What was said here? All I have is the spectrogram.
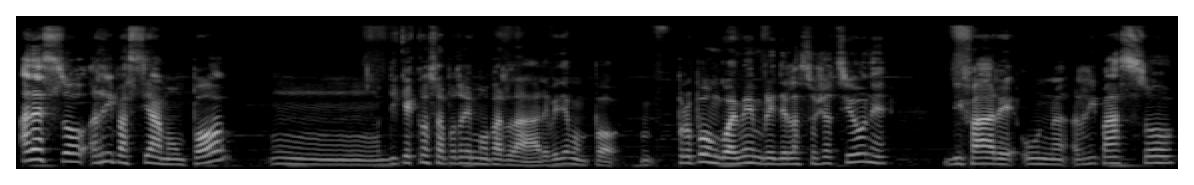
adesso ripassiamo un po'. Mm, di che cosa potremmo parlare? Vediamo un po'. Propongo ai membri dell'associazione di fare un ripasso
